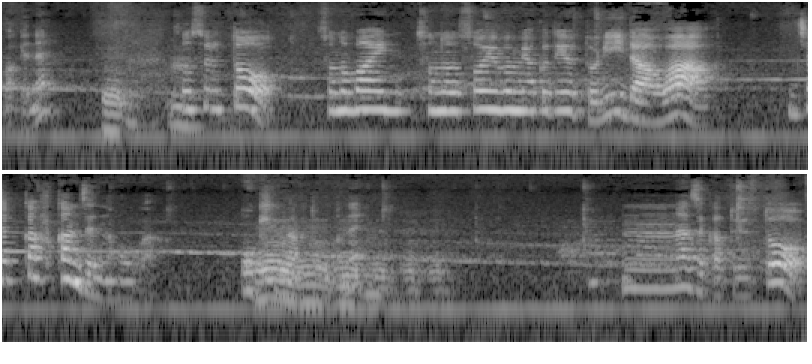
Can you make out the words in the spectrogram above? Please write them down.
わけね、うん。そうするとその場合そのそういう文脈で言うとリーダーは若干不完全な方が大きくなると思うね、うんなぜかというと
